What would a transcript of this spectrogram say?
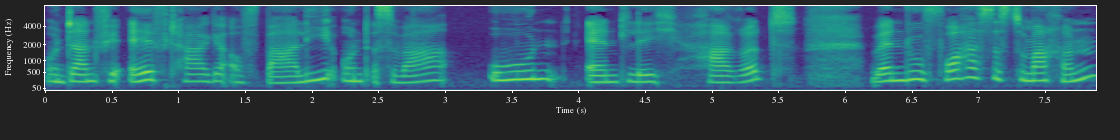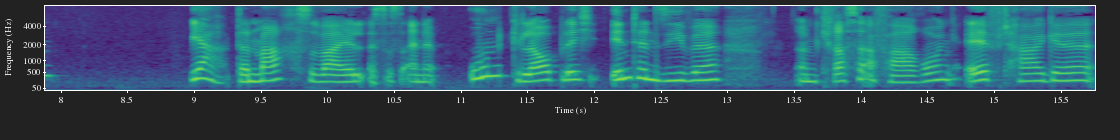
und dann für elf Tage auf Bali. Und es war unendlich hart. Wenn du vorhast, es zu machen, ja, dann mach's, weil es ist eine unglaublich intensive und krasse Erfahrung. Elf Tage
